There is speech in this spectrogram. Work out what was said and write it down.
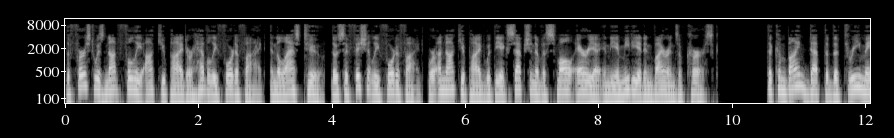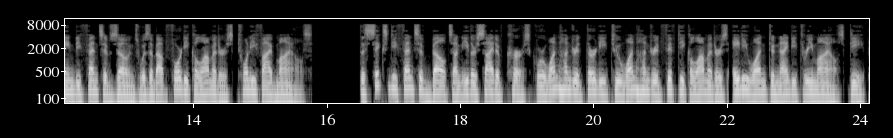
the first was not fully occupied or heavily fortified, and the last two, though sufficiently fortified, were unoccupied with the exception of a small area in the immediate environs of Kursk. The combined depth of the three main defensive zones was about 40 kilometers 25 miles. The six defensive belts on either side of Kursk were 130 to 150 kilometers 81 to 93 miles deep.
